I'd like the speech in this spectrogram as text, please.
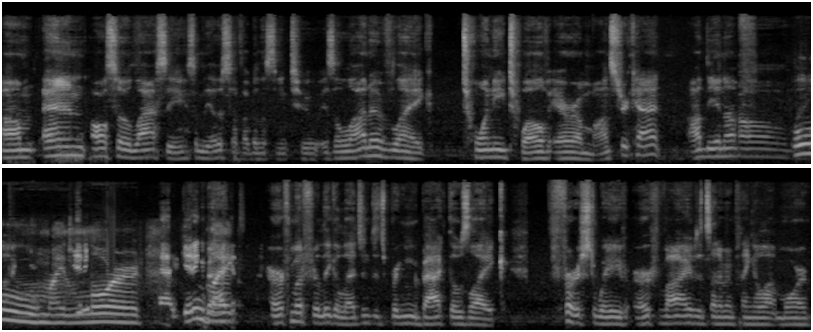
Um, and also, lastly, some of the other stuff I've been listening to is a lot of like 2012 era Monstercat. Oddly enough, Oh, oh my Getting- lord yeah, getting back Like- URF mode for League of Legends, it's bringing back those like first wave URF vibes instead of been playing a lot more.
